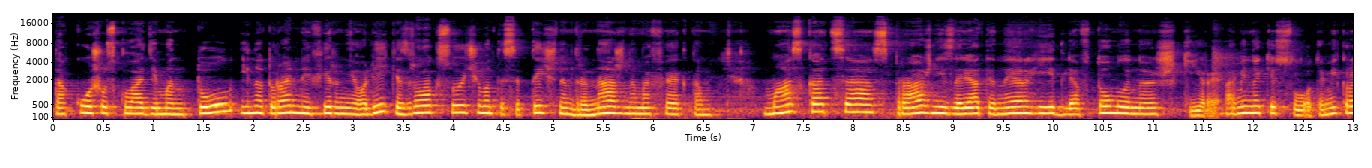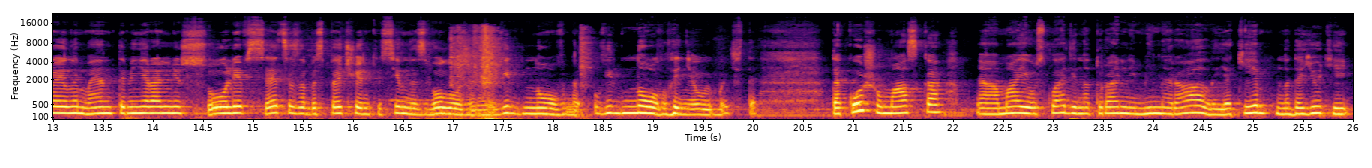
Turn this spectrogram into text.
Також у складі ментол і натуральні ефірні олійки з релаксуючим антисептичним дренажним ефектом. Маска це справжній заряд енергії для втомленої шкіри, амінокислоти, мікроелементи, мінеральні солі все це забезпечує інтенсивне зволоження, відновлення, відновлення вибачте. Також маска е, має у складі натуральні мінерали, які надають їй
